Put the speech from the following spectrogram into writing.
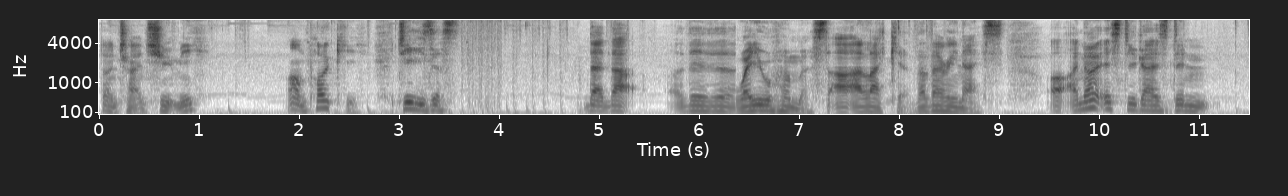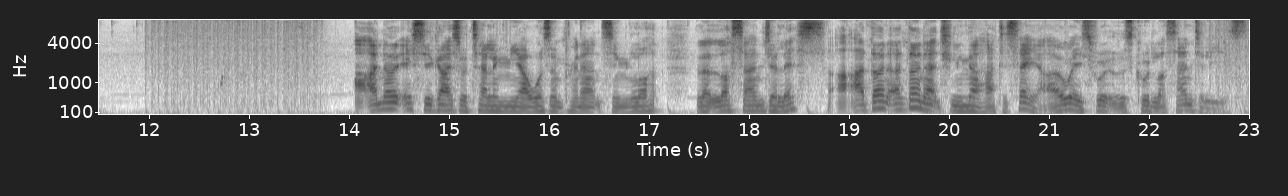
Don't try and shoot me. I'm pokey. Jesus. That, that, the, the whale hummus. I, I like it. They're very nice. Uh, I noticed you guys didn't. I noticed you guys were telling me I wasn't pronouncing Lo- Lo- Los Angeles. I, I don't. I don't actually know how to say it. I always thought it was called Los Angeles,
